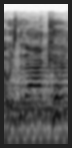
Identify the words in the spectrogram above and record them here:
I wish that I could.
